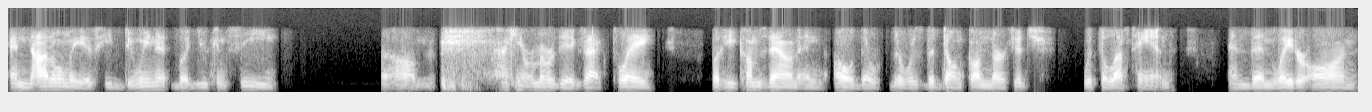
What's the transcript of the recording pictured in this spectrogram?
And not only is he doing it, but you can see um I can't remember the exact play, but he comes down and oh there there was the dunk on Nurkic with the left hand and then later on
